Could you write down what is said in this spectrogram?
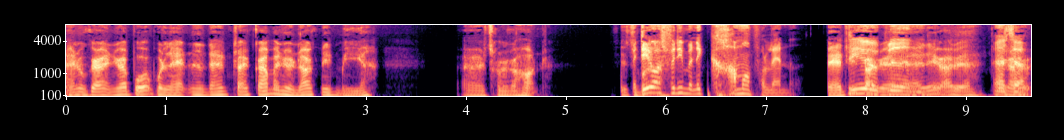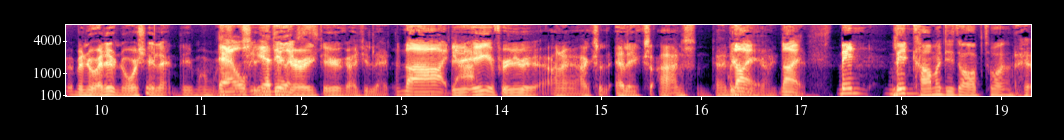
Ja, nu gør jeg, jeg bor på landet, der, der gør man jo nok lidt mere. Øh, trykker hånd. Men tror det er jeg. også, fordi man ikke krammer på landet. Ja, det, det er jo godt, blevet ja, en- det er godt, ja. Det er Altså- godt, men nu er det jo Nordsjælland, det må man Ja, okay, sige. ja, det er det, er jo ikke, det er jo ikke rigtig land. Nej, Det er nej, ikke ifølge Anna Axel Alex Arnsen. Der er det nej, ikke nej. Men, men, Lidt krammer de derop, tror jeg.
